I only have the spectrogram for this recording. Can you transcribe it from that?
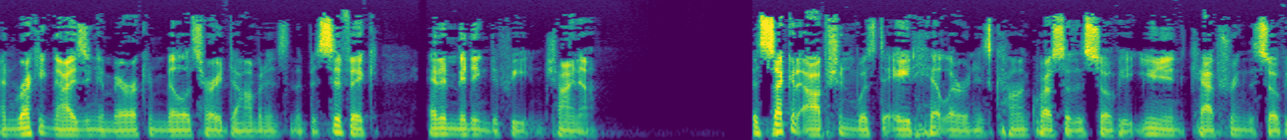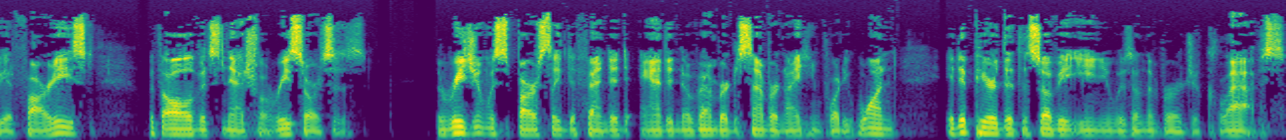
and recognizing American military dominance in the Pacific and admitting defeat in China. The second option was to aid Hitler in his conquest of the Soviet Union, capturing the Soviet Far East with all of its natural resources. The region was sparsely defended, and in November December 1941, it appeared that the Soviet Union was on the verge of collapse.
